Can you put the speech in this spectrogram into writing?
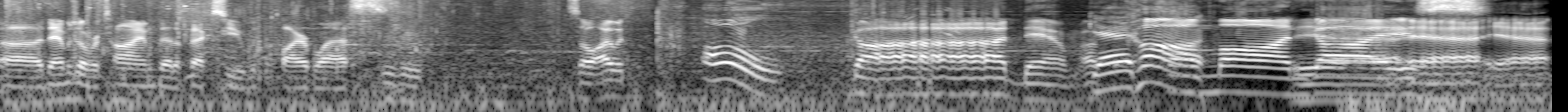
uh, damage over time that affects you with the fire blasts. So I would Oh, God damn. Okay. come on, Yeah, guys. Yeah, yeah.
